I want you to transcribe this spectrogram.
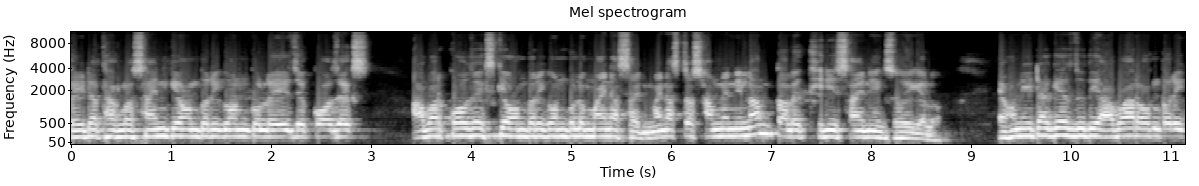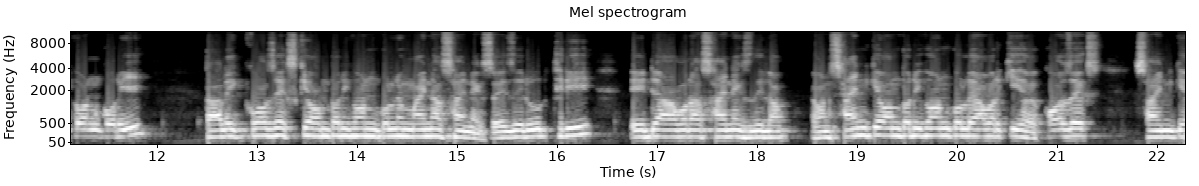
তো এটা থাকল সাইন কে অন্তরীকরণ করলে এই যে কজ এক্স আবার কজ এক্স কে অন্তরীকরণ করলে মাইনাস সাইন মাইনাসটা সামনে নিলাম, তাহলে থ্রি সাইন এক্স হয়ে গেল। এখন এটাকে যদি আবার অন্তরীকরণ করি, তাহলে কজ এক্স কে অন্তরীকরণ করলে মাইনাস সাইন এক্স এই যে রুট থ্রি এইটা আমরা সাইন এক্স দিলাম। এখন সাইন কে অন্তরীকরণ করলে আবার কি হয়? কজ এক্স সাইন কে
